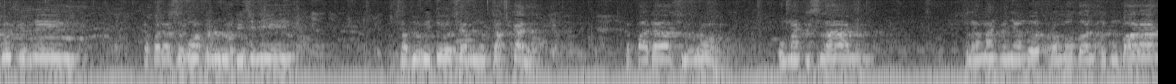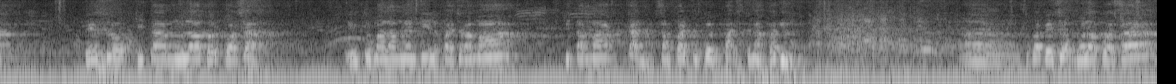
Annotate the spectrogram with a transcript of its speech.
good evening kepada semua penduduk di sini. Sebelum itu saya mengucapkan kepada seluruh umat Islam selamat menyambut Ramadan Al-Mubarak. Besok kita mula berpuasa. Itu malam nanti lepas ceramah kita makan sampai pukul 4.30 pagi. Ha, sebab besok mula puasa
